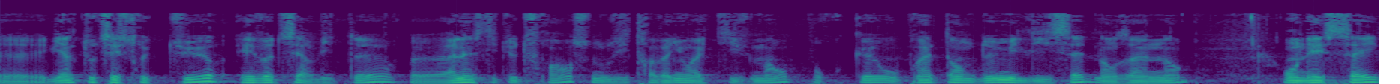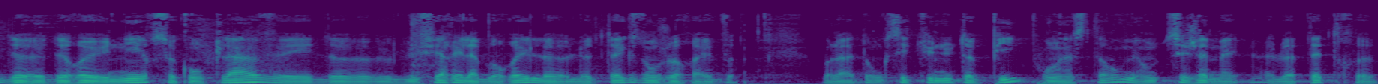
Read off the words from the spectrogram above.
eh bien, toutes ces structures et votre serviteur, à l'Institut de France, nous y travaillons activement pour que, au printemps 2017, dans un an, on essaye de, réunir ce conclave et de lui faire élaborer le, texte dont je rêve. Voilà, donc c'est une utopie pour l'instant, mais on ne sait jamais. Elle va peut-être euh,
